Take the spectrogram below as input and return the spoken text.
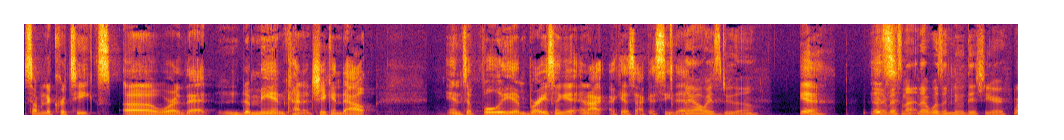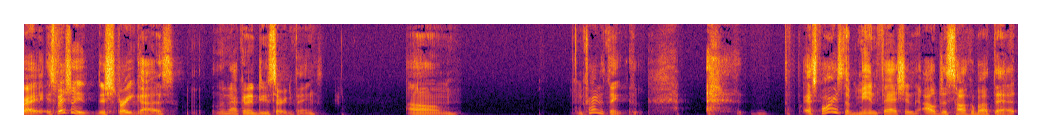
some of the critiques uh were that the men kind of chickened out into fully embracing it, and I, I guess I could see that. they always do though. yeah, Like, that's not that wasn't new this year. right. Especially the straight guys, they're not going to do certain things. Um, I'm trying to think. As far as the men fashion, I'll just talk about that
